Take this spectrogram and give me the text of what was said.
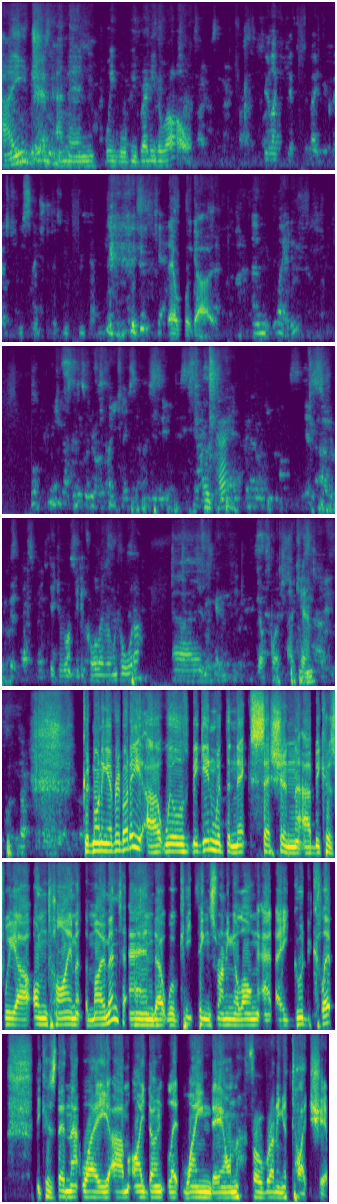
page and then we will be ready to roll. Feel like you have the question, you say she doesn't. Yeah. There we go. Um, wait. What would you like to do with photos? Okay. Did you want me to call everyone to order? Uh, Go for it. Okay. Good morning, everybody. Uh, we'll begin with the next session uh, because we are on time at the moment and uh, we'll keep things running along at a good clip because then that way um, I don't let Wayne down for running a tight ship.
